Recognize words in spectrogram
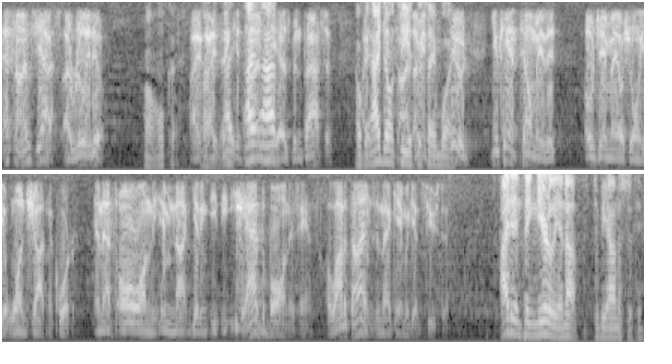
At times, yes, I really do. Oh, okay. I, I think at times I- he has been passive. Okay, I don't see times- it the I mean, same way. Dude, you can't tell me that O.J. Mayo should only get one shot in a quarter. And that's all on the, him not getting he, he had the ball in his hands a lot of times in that game against Houston. I didn't think nearly enough, to be honest with you.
